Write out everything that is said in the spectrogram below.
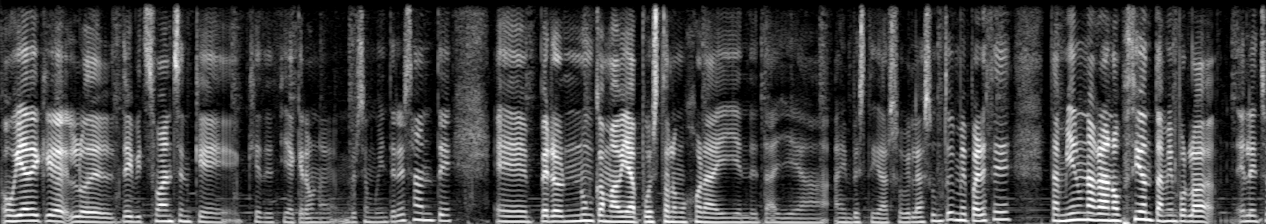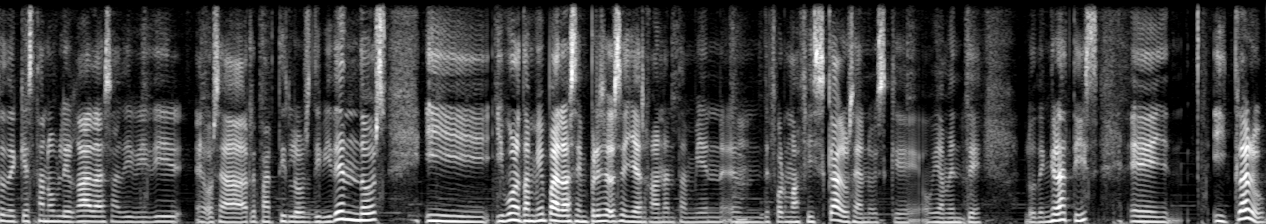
oía de que lo del David Swanson que, que decía que era una inversión muy interesante, eh, pero nunca me había puesto a lo mejor ahí en detalle a, a investigar sobre el asunto y me parece también una gran opción, también por la- el hecho de que están obligadas a dividir, eh, o sea, a repartir los dividendos y, y, bueno, también para las empresas ellas ganan también eh, Mm. de forma fiscal, o sea, no es que obviamente lo den gratis. eh, y claro,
